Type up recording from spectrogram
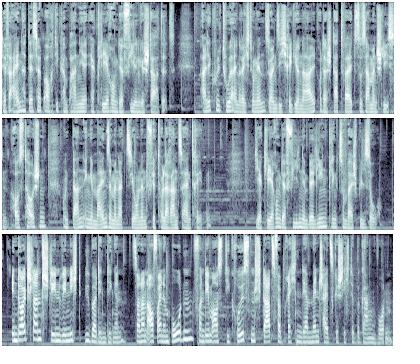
Der Verein hat deshalb auch die Kampagne Erklärung der Vielen gestartet. Alle Kultureinrichtungen sollen sich regional oder stadtweit zusammenschließen, austauschen und dann in gemeinsamen Aktionen für Toleranz eintreten. Die Erklärung der vielen in Berlin klingt zum Beispiel so. In Deutschland stehen wir nicht über den Dingen, sondern auf einem Boden, von dem aus die größten Staatsverbrechen der Menschheitsgeschichte begangen wurden.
